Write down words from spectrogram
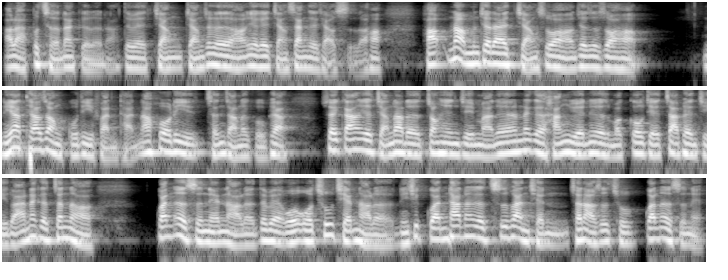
好了，不扯那个了啦，对不对？讲讲这个哈，又可以讲三个小时了哈。好，那我们就来讲说哈，就是说哈，你要挑这种谷底反弹、那获利成长的股票。所以刚刚有讲到的中信金嘛，那那个航员那个什么勾结诈骗集团，那个真的哈，关二十年好了，对不对？我我出钱好了，你去关他那个吃饭钱，陈老师出，关二十年，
